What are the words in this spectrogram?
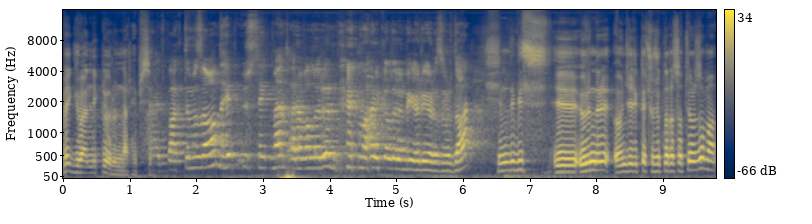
ve güvenlikli ürünler hepsi. Evet, baktığımız zaman da hep üst segment arabaların markalarını görüyoruz burada. Şimdi biz e, ürünleri öncelikle çocuklara satıyoruz ama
